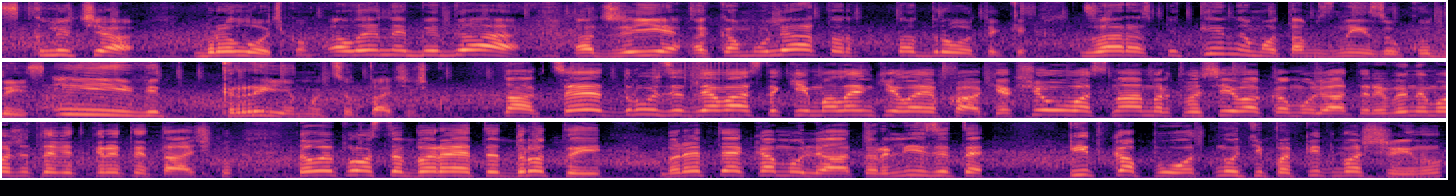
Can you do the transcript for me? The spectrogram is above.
з ключа брелочком. Але не біда, адже є акумулятор та дротики. Зараз підкинемо там знизу кудись і відкриємо цю тачечку. Так, це, друзі, для вас такий маленький лайфхак. Якщо у вас намертво сів акумулятор і ви не можете відкрити тачку, то ви просто берете дроти, берете акумулятор, лізете під капот, ну, типу під машину,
